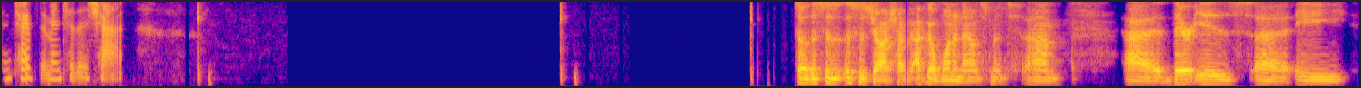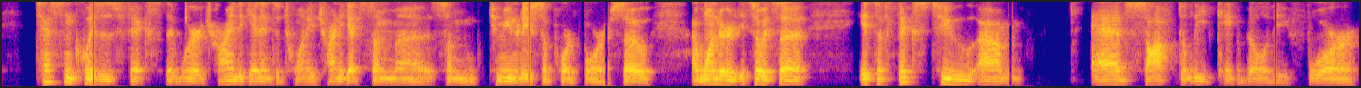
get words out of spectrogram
can type them into the chat. So this is this is Josh. I've, I've got one announcement. Um, uh, there is uh, a tests and quizzes fix that we're trying to get into 20, trying to get some uh, some community support for. So I wondered, so it's a it's a fix to um, add soft delete capability for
